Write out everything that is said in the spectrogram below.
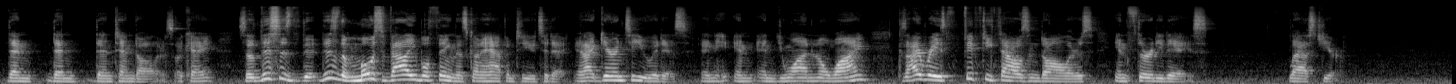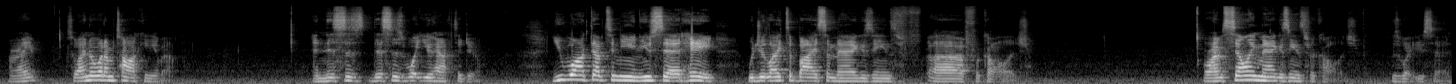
than than than ten dollars. Okay, so this is the this is the most valuable thing that's going to happen to you today, and I guarantee you it is. And and and you want to know why? Because I raised fifty thousand dollars in thirty days last year. All right, so I know what I'm talking about. And this is this is what you have to do. You walked up to me and you said, "Hey, would you like to buy some magazines uh, for college?" Or I'm selling magazines for college, is what you said.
